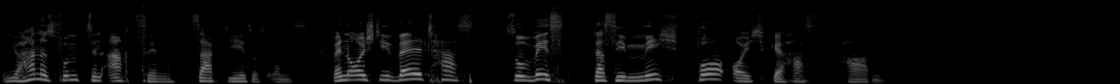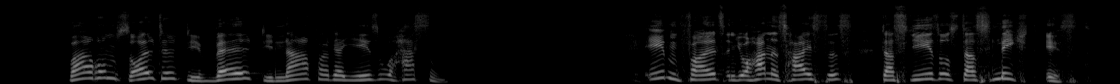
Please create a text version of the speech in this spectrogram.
In Johannes 15, 18 sagt Jesus uns, wenn euch die Welt hasst, so wisst, dass sie mich vor euch gehasst haben. Warum sollte die Welt die Nachfolger Jesu hassen? Ebenfalls in Johannes heißt es, dass Jesus das Licht ist.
